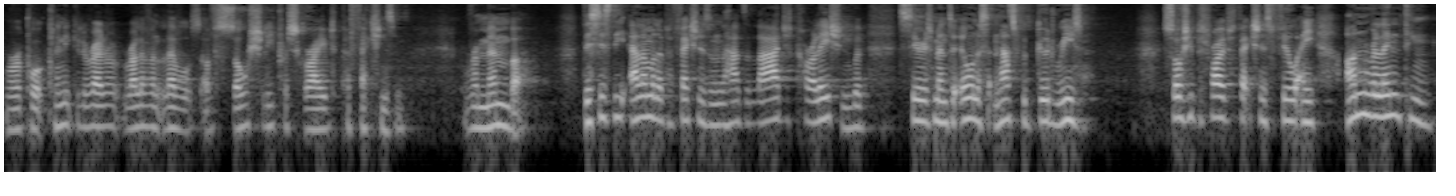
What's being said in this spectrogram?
will report clinically re- relevant levels of socially prescribed perfectionism. Remember, this is the element of perfectionism that has the largest correlation with serious mental illness, and that's for good reason. Socially prescribed perfectionists feel a unrelenting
